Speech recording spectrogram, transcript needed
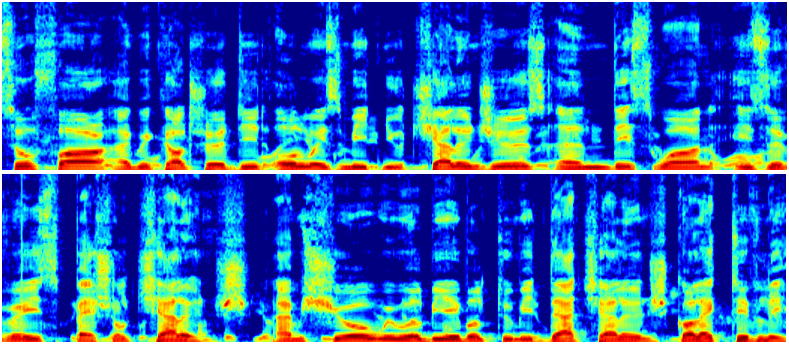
So far, agriculture did always meet new challenges, and this one is a very special challenge. I'm sure we will be able to meet that challenge collectively.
